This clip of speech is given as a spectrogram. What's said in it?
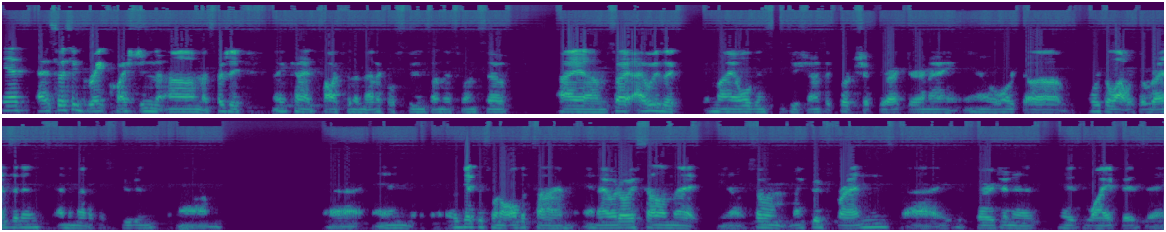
Yeah, uh, so it's a great question, um, especially I kind of talk to the medical students on this one. So I, um, so I, I was a my old institution. I was a clerkship director, and I you know worked uh, worked a lot with the residents and the medical students. Um, uh, and I would get this one all the time, and I would always tell him that you know some of my good friends, uh, he's a surgeon, and his, wife is a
